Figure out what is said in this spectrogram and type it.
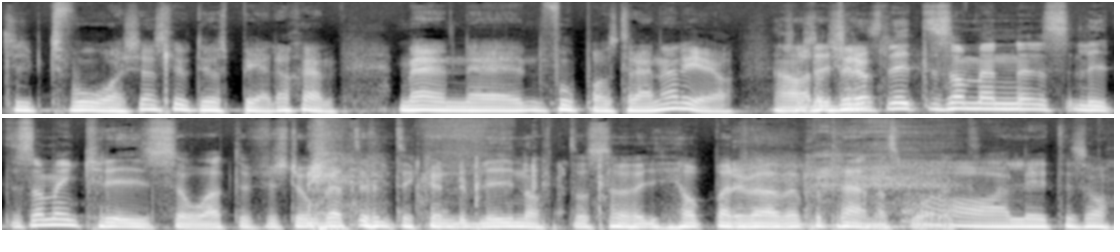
typ två år sedan slutade jag spela själv. Men eh, fotbollstränare är jag. Ja, så det så känns lite som, en, lite som en kris så att du förstod att du inte kunde bli något och så hoppade vi över på tränarspåret. Ja, lite så.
